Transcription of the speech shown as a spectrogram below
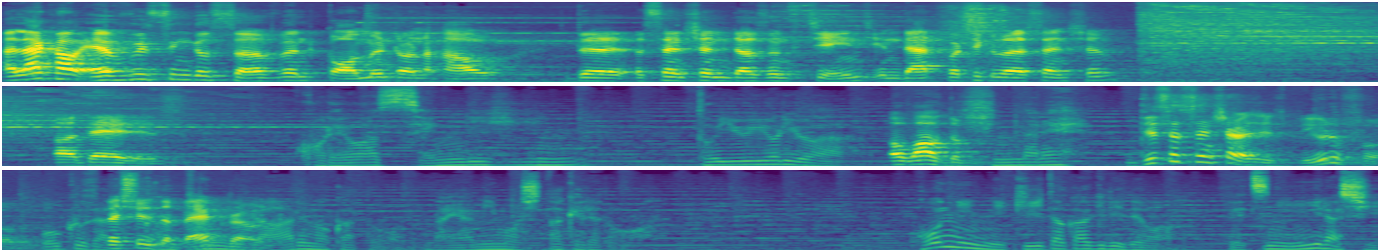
I like how every single servant comment on how the ascension doesn't change in that particular ascension. Oh, there it is. Oh wow, the, this ascension is beautiful, especially the background. 本人に聞いた限りでは別にいいらしい。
